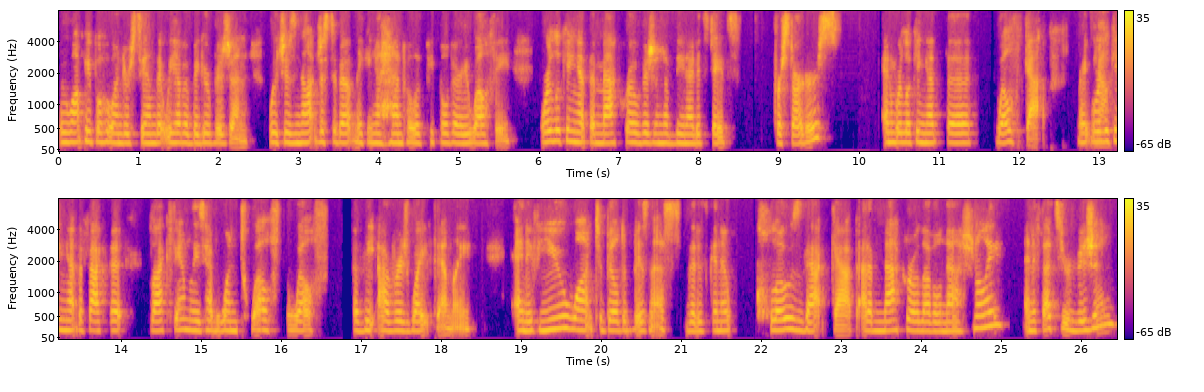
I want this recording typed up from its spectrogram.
We want people who understand that we have a bigger vision, which is not just about making a handful of people very wealthy. We're looking at the macro vision of the United States for starters, and we're looking at the wealth gap, right? We're yeah. looking at the fact that Black families have one twelfth the wealth of the average white family. And if you want to build a business that is going to close that gap at a macro level nationally, and if that's your vision,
